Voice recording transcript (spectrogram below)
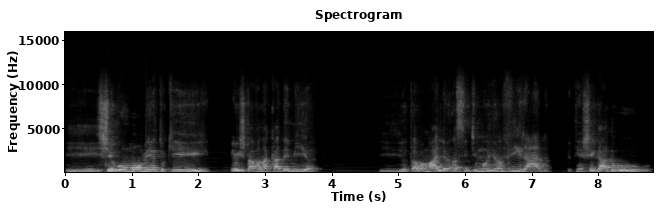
E chegou um momento que eu estava na academia e eu estava malhando assim de manhã, virado. Eu tinha chegado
